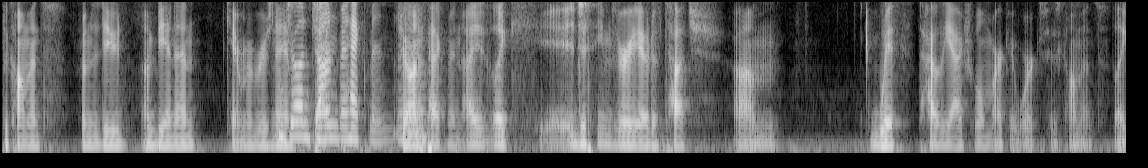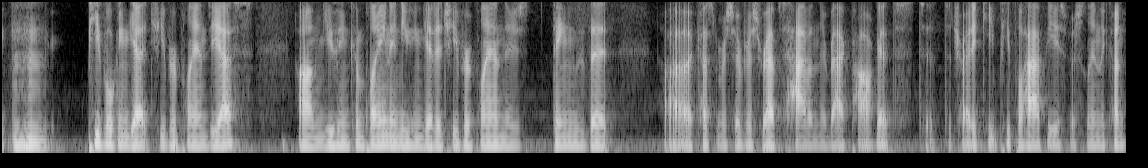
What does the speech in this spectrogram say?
the comments from the dude on BNN can't remember his name. John John Pecman. Pecman. John Pecman. I like it. Just seems very out of touch um, with how the actual market works. His comments, like Mm-hmm. people can get cheaper plans. Yes, um, you can complain and you can get a cheaper plan. There's things that uh, customer service reps have in their back pockets to, to try to keep people happy, especially in the con-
